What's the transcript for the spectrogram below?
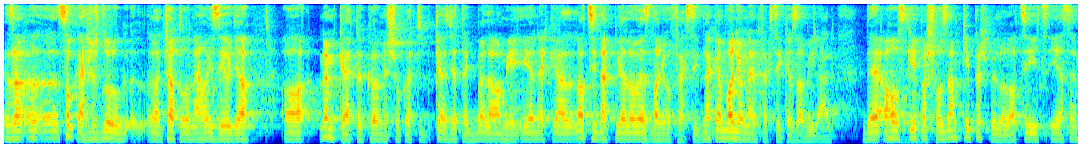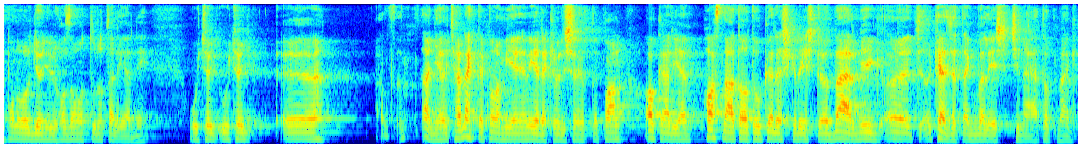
ez a, szokásos dolog a csatornán, hogy, a, a, nem kell tökölni sokat, kezdjetek bele, ami érdekel. Lacinak például ez nagyon fekszik, nekem nagyon nem fekszik ez a világ. De ahhoz képest, hozzám képest például Laci ilyen szempontból gyönyörű hozamot tudott elérni. Úgyhogy, úgyhogy ö, hát annyi, hogyha nektek valamilyen érdeklődésetek van, akár ilyen használt autókereskedéstől, bármíg, kezdjetek bele és csináljátok meg.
